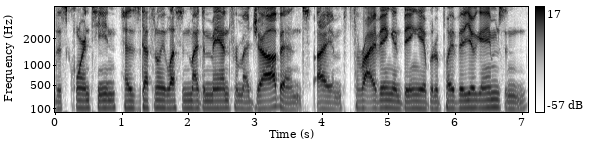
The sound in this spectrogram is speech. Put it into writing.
This quarantine has definitely lessened my demand for my job, and I am thriving and being able to play video games and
